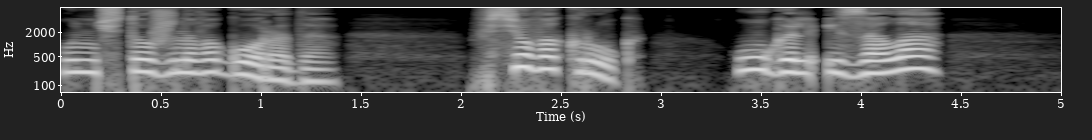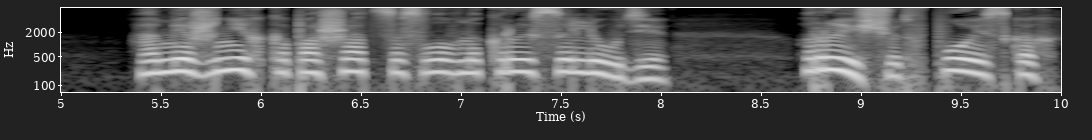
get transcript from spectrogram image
уничтоженного города. Все вокруг — уголь и зола, а меж них копошатся, словно крысы, люди, рыщут в поисках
